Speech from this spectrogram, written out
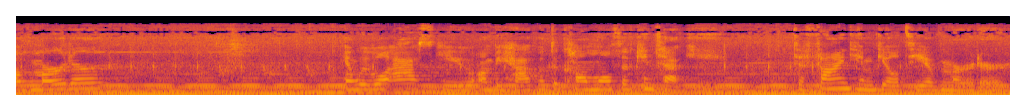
of murder. And we will ask you, on behalf of the Commonwealth of Kentucky, to find him guilty of murder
